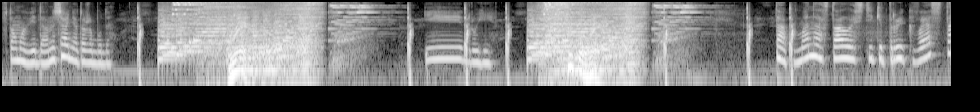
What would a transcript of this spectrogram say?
в тому відео. Ну сьогодні теж буде. Rare. І другий. Super rare. Так, в мене осталось тільки три квеста.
